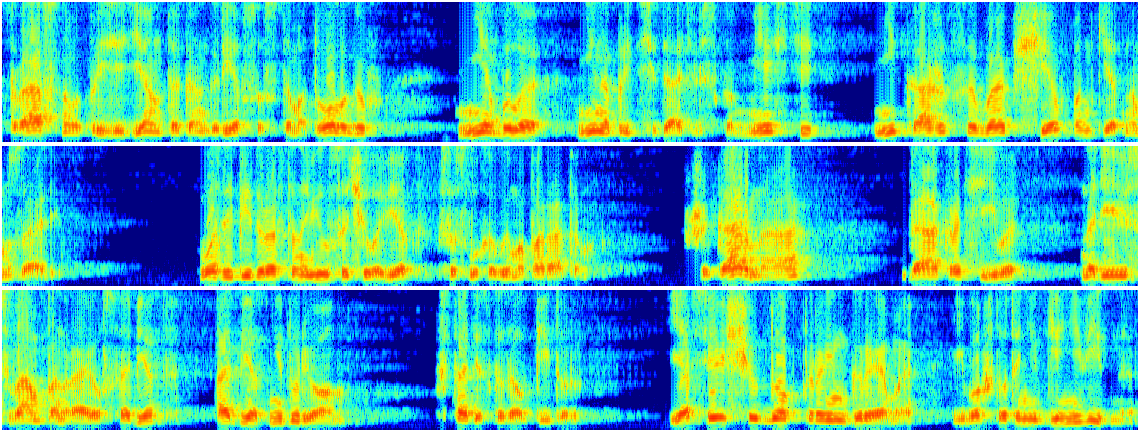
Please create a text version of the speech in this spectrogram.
страстного президента Конгресса стоматологов, не было ни на председательском месте, ни, кажется, вообще в банкетном зале. Возле Питера остановился человек со слуховым аппаратом. «Шикарно, а?» «Да, красиво. Надеюсь, вам понравился обед?» «Обед не дурен». «Кстати», — сказал Питер, — «я все ищу доктора Ингрэма. Его что-то нигде не видно».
